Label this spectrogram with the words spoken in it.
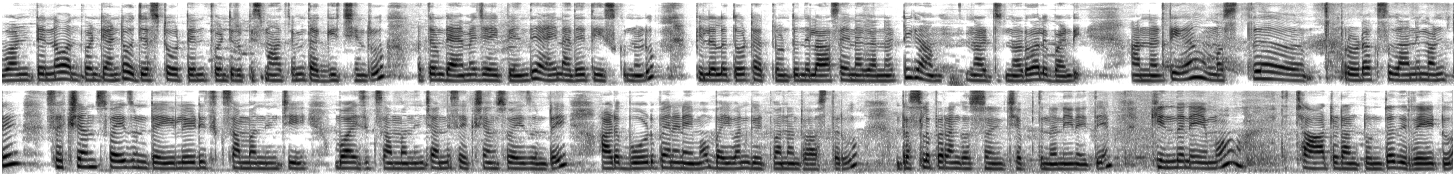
వన్ టెన్ వన్ ట్వంటీ అంటే జస్ట్ టెన్ ట్వంటీ రూపీస్ మాత్రమే తగ్గించిండ్రు. మొత్తం డ్యామేజ్ అయిపోయింది. ఆయన అదే తీసుకున్నాడు. పిల్లలతో అట్లుంటుంది. లాస్ అయినా అన్నట్టు ఇక నడవాలి బండి. అన్నట్టుగా మస్తు ప్రొడక్ట్స్ కానీ అంటే సెక్షన్స్ వైజ్ ఉంటాయి లేడీస్కి సంబంధించి బాయ్స్కి సంబంధించి అన్ని సెక్షన్స్ వైజ్ ఉంటాయి. ఆడ బోర్డు పైననేమో బై వన్ గెట్ వన్ అని రాస్తారు. డ్రెస్ల పరంగా చెప్తున్నా నేనైతే. కిందనేమో చార్టెడ్ అంటుంటుంది రేటు.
